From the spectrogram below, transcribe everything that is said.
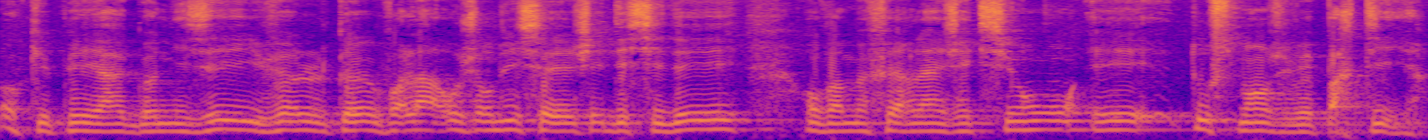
occupés à agoniser. Ils veulent que, voilà, aujourd'hui j'ai décidé, on va me faire l'injection et doucement je vais partir.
